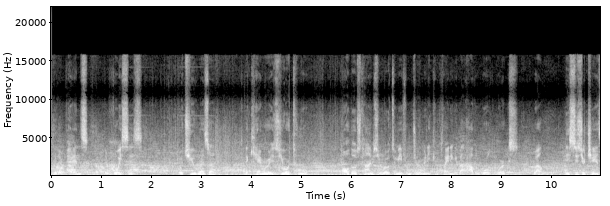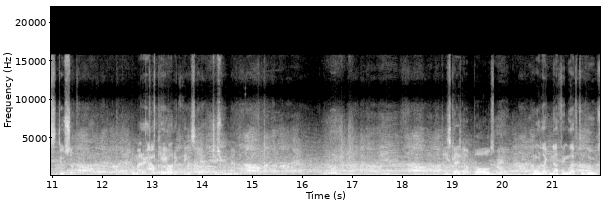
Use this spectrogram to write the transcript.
Through their pens, their voices. But you, Reza, the camera is your tool. All those times you wrote to me from Germany complaining about how the world works, well, this is your chance to do something. No matter how chaotic things get, just remember. Guys got balls, man. More like nothing left to lose.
